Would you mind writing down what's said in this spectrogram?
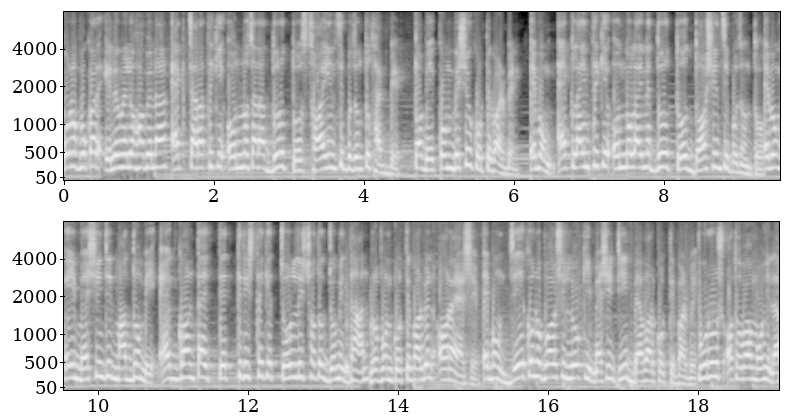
কোনো প্রকার এলোমেলো হবে না, এক চারা থেকে অন্য চারার দূরত্ব ছয় ইঞ্চি পর্যন্ত থাকবে। তবে কম বেশিও করতে পারবেন এবং এক লাইন থেকে অন্য লাইনের দূরত্ব দশ ইঞ্চি পর্যন্ত। এবং এই মেশিনটির মাধ্যমে এক ঘন্টায় তেত্রিশ থেকে চল্লিশ শতক জমির ধান রোপণ করতে পারবেন অনায়াসে। এবং যে কোনো বয়সী লোকই মেশিনটি ব্যবহার করতে পারবে। পুরুষ অথবা মহিলা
